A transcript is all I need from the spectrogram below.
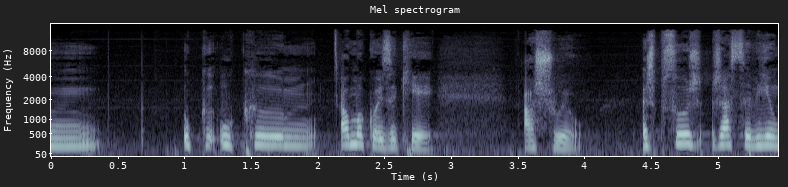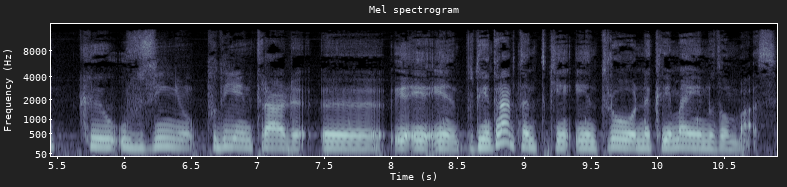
um, o, que, o que. Há uma coisa que é, acho eu, as pessoas já sabiam que o vizinho podia entrar, uh, podia entrar, tanto que entrou na Crimeia e no Donbass.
